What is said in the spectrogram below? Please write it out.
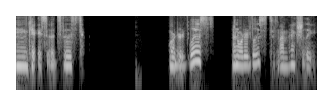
Okay, so it's this ordered list, an ordered list. I'm actually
